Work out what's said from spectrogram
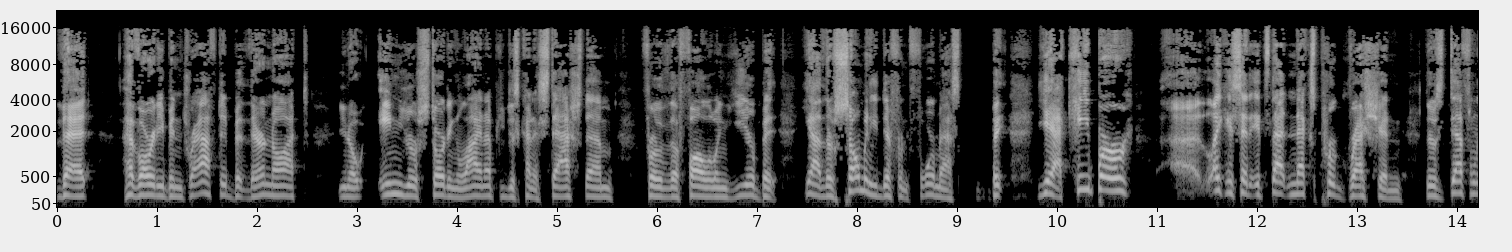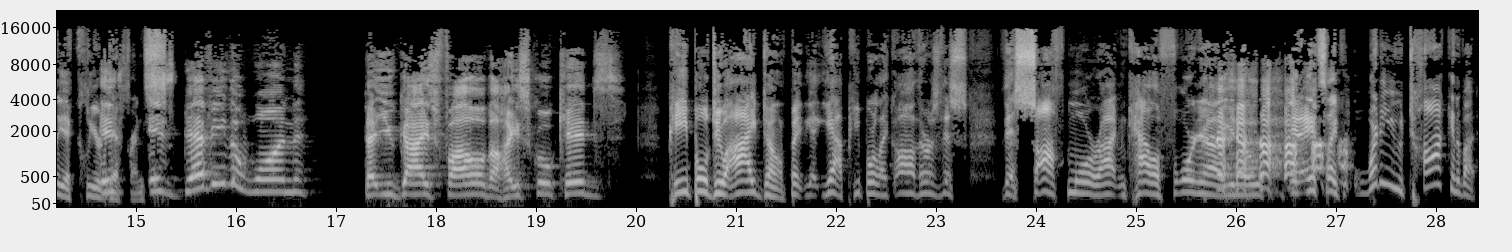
that have already been drafted, but they're not, you know, in your starting lineup. You just kind of stash them for the following year. But yeah, there's so many different formats. But yeah, keeper. Uh, like I said, it's that next progression. There's definitely a clear Is, difference. is Devy the one that you guys follow the high school kids? people do i don't but yeah people are like oh there's this this sophomore out in california you know and it's like what are you talking about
